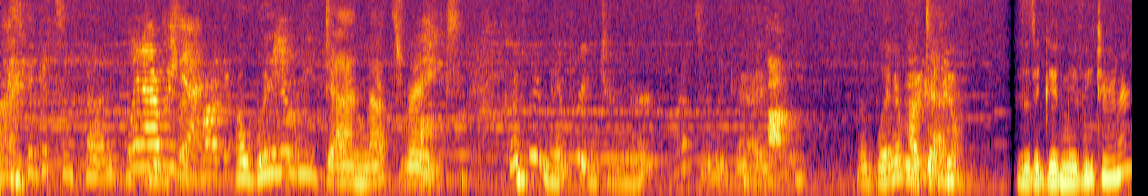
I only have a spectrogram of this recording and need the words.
I think it's he thought he could When are we done? Oh, when are we done? That's right. Good remembering, Turner. That's really good. So when are we done? Is it a good movie, Turner?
